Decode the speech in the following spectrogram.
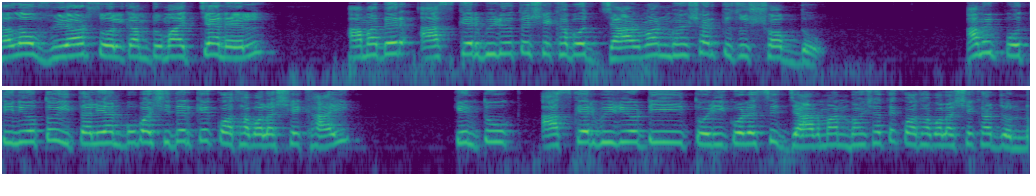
Hello viewers, welcome to my channel. আমাদের আজকের ভিডিওতে শেখাবো জার্মান ভাষার কিছু শব্দ। আমি প্রতিনিয়ত ইতালিয়ান প্রবাসীদেরকে কথা বলা শেখাই, কিন্তু আজকের ভিডিওটি তৈরি করেছি জার্মান ভাষাতে কথা বলা শেখার জন্য।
